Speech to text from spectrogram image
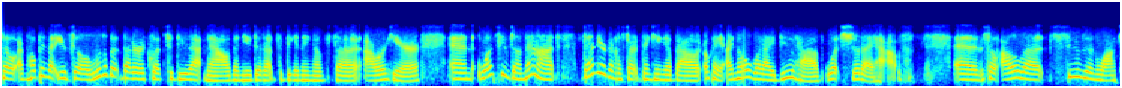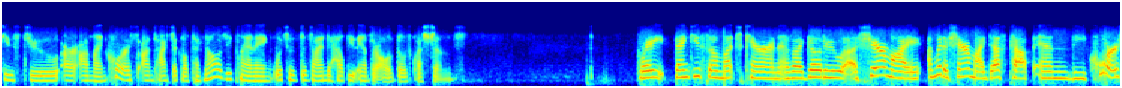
so I'm hoping that you feel a little bit better equipped to do that now than you did at the beginning of the hour here. And once you've done that, then you're going to start thinking about, okay, I know what I do have. What should I have? And so I'll let Susan walk you through our online course on tactical technology planning, which is designed to help you answer all of those questions. Great. Thank you so much, Karen. As I go to uh, share my, I'm going to share my desktop and the course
